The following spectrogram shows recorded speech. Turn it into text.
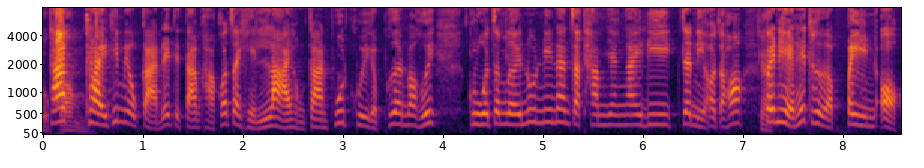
ถูกถ้าต้อง ใครที่มีโอกาสได้ติดตามข่าวก็จะเห็นไลน์ของการพูดคุยกับเพื่อนว่าเฮ้ยกลัวจังเลยนู่นนี่นั่นจะทำยังไงดีจะหนีออกจากห้อง ครับ เป็นเหตุให้เธอปีนออก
